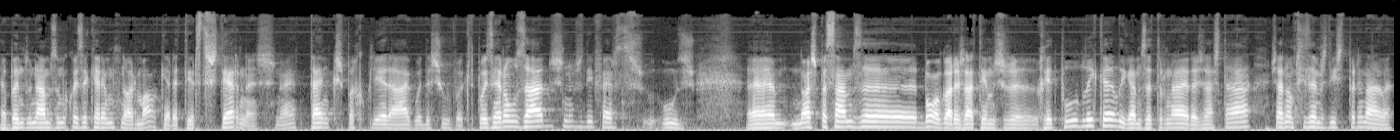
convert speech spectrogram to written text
abandonámos uma coisa que era muito normal, que era ter cisternas, é? tanques para recolher a água da chuva, que depois eram usados nos diversos usos nós passámos a. Bom, agora já temos eh, rede pública, ligamos a torneira, já está, já não precisamos disto para nada.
